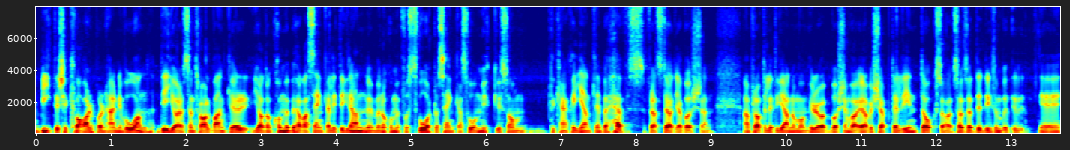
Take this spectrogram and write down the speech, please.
biter sig kvar på den här nivån. Det gör att centralbanker, ja de kommer behöva sänka lite grann nu men de kommer få svårt att sänka så mycket som det kanske egentligen behövs för att stödja börsen. Han pratade lite grann om, hur börsen var överköpt eller inte också. Så, så det, liksom, eh,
